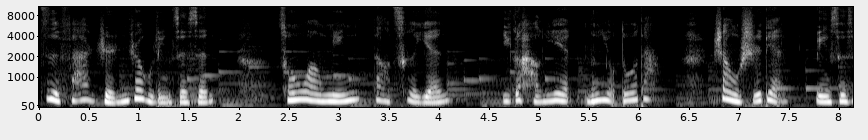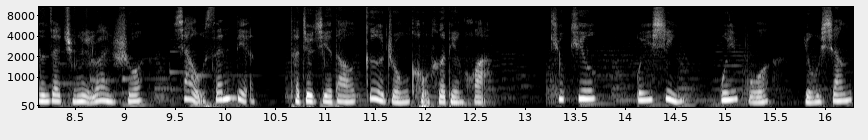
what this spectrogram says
自发人肉林森森，从网名到侧颜，一个行业能有多大？上午十点，林森森在群里乱说；下午三点，他就接到各种恐吓电话，QQ、微信、微博。邮箱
